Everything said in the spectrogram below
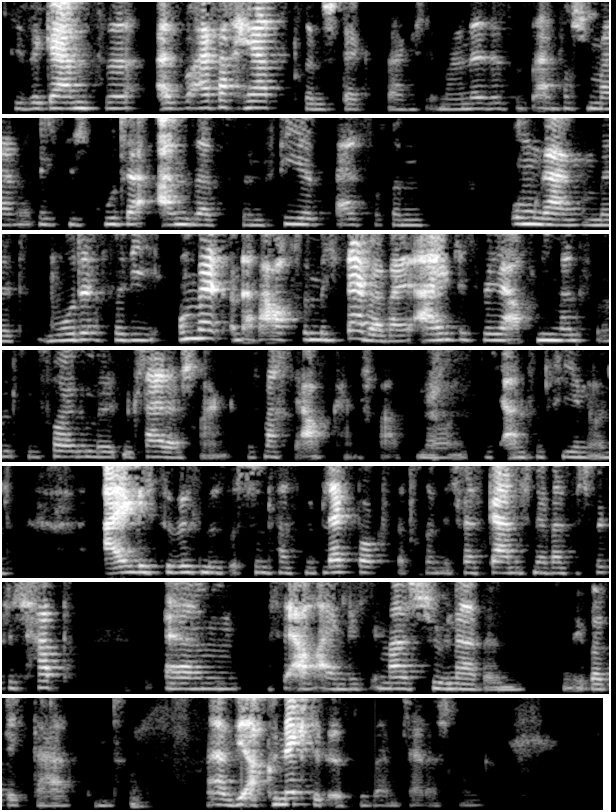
diese ganze, also einfach Herz drin steckt, sage ich immer. Ne? Das ist einfach schon mal ein richtig guter Ansatz für einen viel besseren Umgang mit Mode für die Umwelt und aber auch für mich selber, weil eigentlich will ja auch niemand von uns einen vollgemüllten Kleiderschrank. Das macht ja auch keinen Spaß mehr, mich anzuziehen und eigentlich zu wissen, das ist schon fast eine Blackbox da drin. Ich weiß gar nicht mehr, was ich wirklich hab. Ähm, ist ja auch eigentlich immer schöner, wenn so ein Überblick da ist und äh, wie auch connected ist zu seinem Kleiderschrank.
